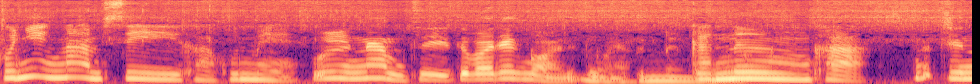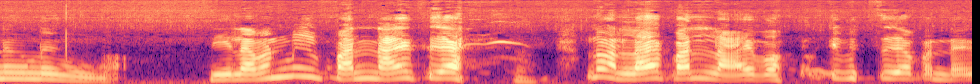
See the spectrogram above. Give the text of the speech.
ผู้หญิงน้ำซีค่ะ คุณแม่อุ้ยน้ำสิแต่ว่าเด็กหน่อยหตัวน่วยเนี้ยเป็นหนึ่งกันหนึ่งค่ะมันสิหนึ่งหนึ่งบ่ นี่ล่ะมันมีฝันหลายเสือนอนหลายฝันหลายบ่จะไปเสือปันใดห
